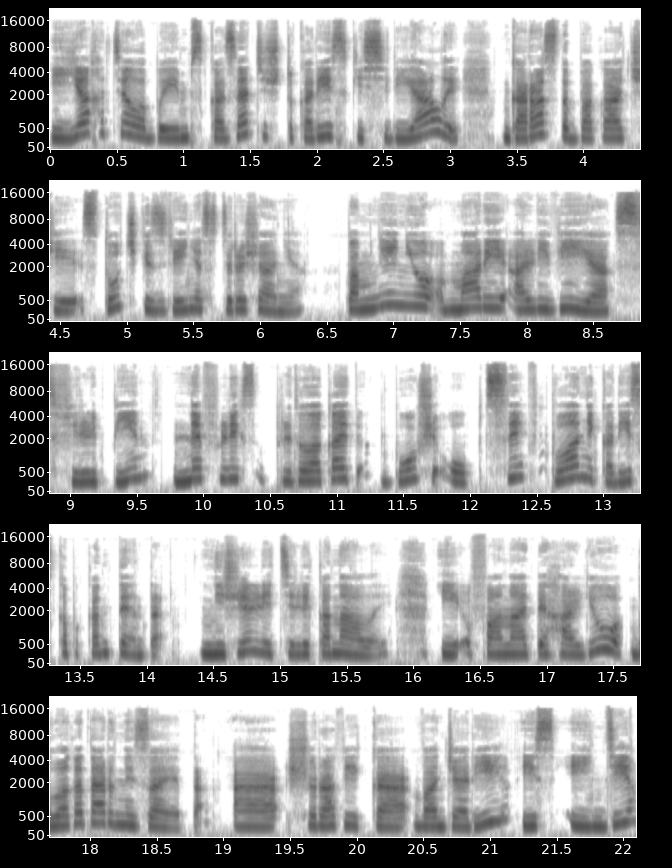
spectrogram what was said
И я хотела бы им сказать, что корейские сериалы гораздо богаче с точки зрения содержания. По мнению Марии Оливия с Филиппин, Netflix предлагает больше опций в плане корейского контента, нежели телеканалы, и фанаты Халю благодарны за это. А Шуравика Ванджари из Индии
